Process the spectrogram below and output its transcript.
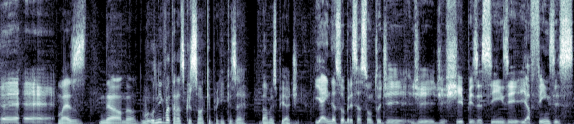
É. Mas, não, não. O link vai estar na descrição aqui pra quem quiser dar uma espiadinha. E ainda sobre esse assunto de, de, de chips, assim, e, e afinses,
